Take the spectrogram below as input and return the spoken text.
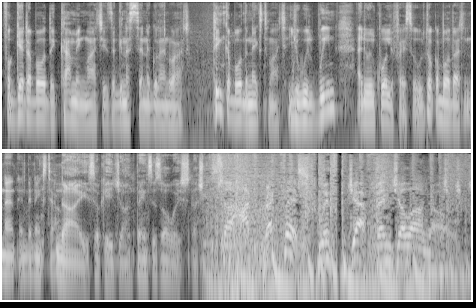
Forget about the coming matches against Senegal and what. Think about the next match. You will win and you will qualify. So we'll talk about that in, in the next time. Nice. Okay, John. Thanks as always. Nashukuru. The Hot Breakfast with Jeff and Jelano.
